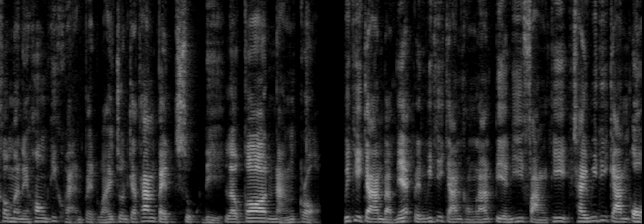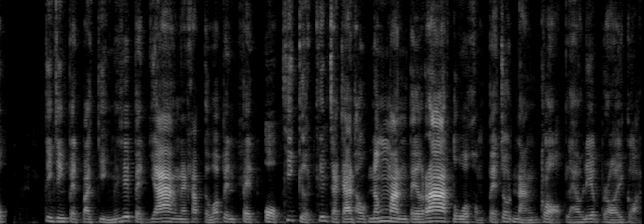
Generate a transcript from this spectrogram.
เข้ามาในห้องที่แขวนเป็ดไว้จนกระทั่งเป็ดสุกดี แล้วก็หนังกรอบวิธีการแบบนี้เป็นวิธีการของร้านเปียนี่ฝั่งที่ใช้วิธีการอบจริงๆ เป็ดปักกิ่งไม่ใช่เป็ดย่างนะครับ แต่ว่าเป็นเป็ดอบที่เกิดขึ้นจากการเอาน้ำมันไปราดตัวของเป็ดจนหนังกรอบแล้วเรียบร้อยก่อน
